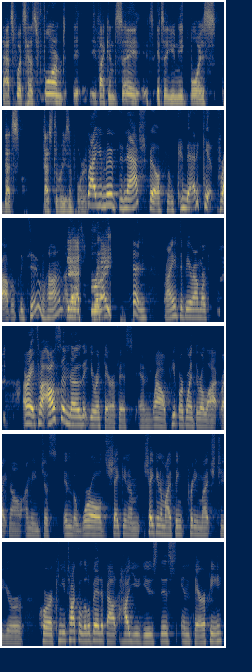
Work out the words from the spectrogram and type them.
that's what has formed if i can say it's it's a unique voice that's that's the reason for it. Why you moved to Nashville from Connecticut, probably too, huh? I that's right. In, right to be around more people. All right. So I also know that you're a therapist, and wow, people are going through a lot right now. I mean, just in the world, shaking them, shaking them. I think pretty much to your core. can you talk a little bit about how you use this in therapy?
